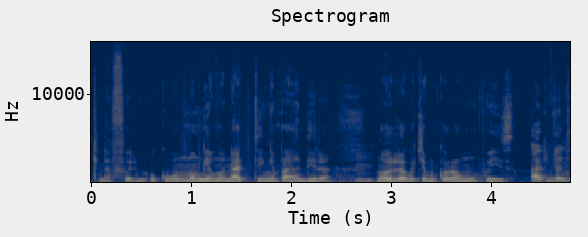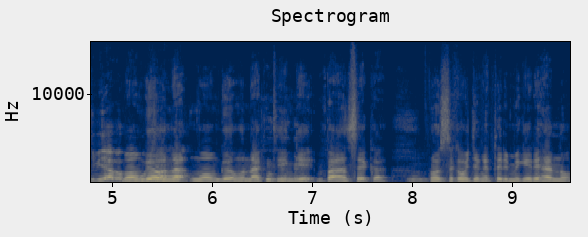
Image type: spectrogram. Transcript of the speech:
kina filime uku mumubwiye ngo nakitinge mpandira norera guke mukora mu kuko mwambwiye ngo nakitinge mpanseka. Ntuseka buke ngatera imigeri hano.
